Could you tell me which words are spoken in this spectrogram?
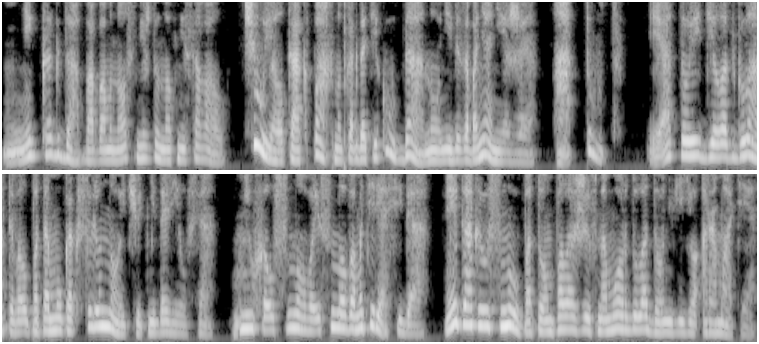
Никогда бабам нос между ног не совал. Чуял, как пахнут, когда текут, да, но не без обоняния же. А тут... Я то и дело сглатывал, потому как слюной чуть не давился. Нюхал снова и снова, матеря себя. И так и уснул потом, положив на морду ладонь в ее аромате.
